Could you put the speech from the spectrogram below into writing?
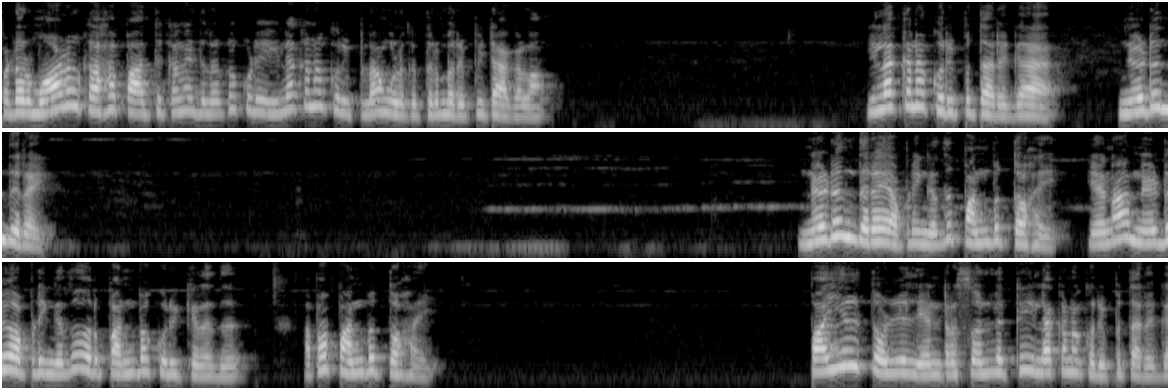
பட் ஒரு மாடலுக்காக பார்த்துக்கோங்க. இதில் இருக்கக்கூடிய இலக்கண குறிப்புலாம் உங்களுக்கு திரும்ப ரிப்பீட் ஆகலாம். இலக்கண குறிப்பு தருக. நெடுந்திரை. நெடுந்திரை அப்படிங்கிறது பண்புத்தொகை. ஏன்னா நெடு அப்படிங்கிறது ஒரு பண்பை குறிக்கிறது. அப்போ பண்புத்தொகை. பயில் தொழில் என்ற சொல்லுக்கு இலக்கண குறிப்பு தருக.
